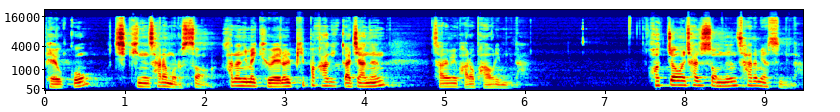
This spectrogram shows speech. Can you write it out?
배웠고 지키는 사람으로서 하나님의 교회를 핍박하기까지 하는 사람이 바로 바울입니다. 허점을 찾을 수 없는 사람이었습니다.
